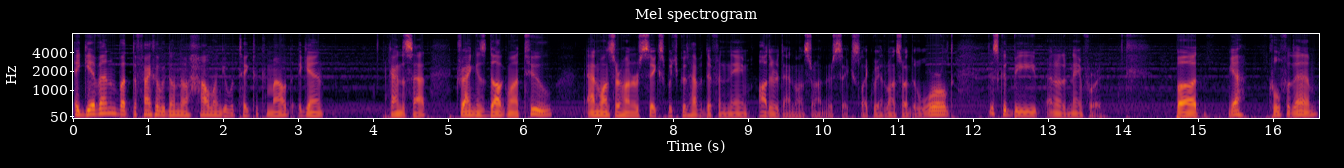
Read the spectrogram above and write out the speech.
a given, but the fact that we don't know how long it would take to come out, again, kind of sad. Dragon's Dogma 2, and Monster Hunter 6, which could have a different name other than Monster Hunter 6. Like we had Monster Hunter World, this could be another name for it. But yeah, cool for them.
